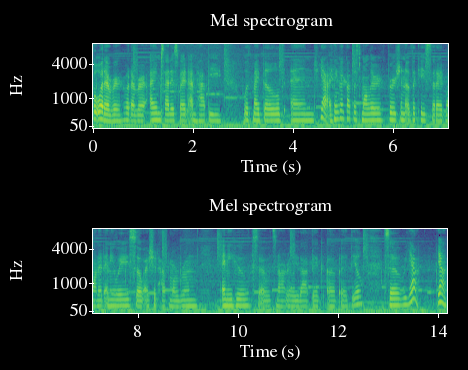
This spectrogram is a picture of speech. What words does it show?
But whatever, whatever. I am satisfied. I'm happy with my build, and yeah, I think I got the smaller version of the case that I'd wanted anyway, so I should have more room anywho, so it's not really that big of a deal. So yeah, yeah,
